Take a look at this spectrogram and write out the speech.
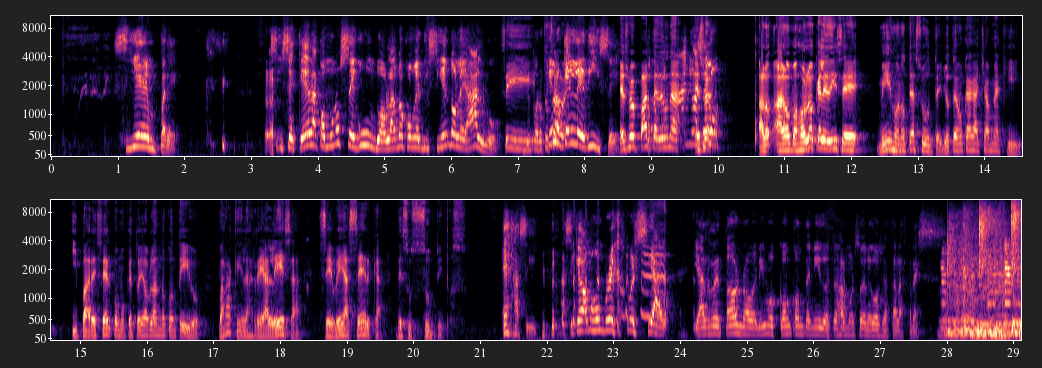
Siempre. y se queda como unos segundos hablando con él, diciéndole algo. Sí. Pero ¿qué es lo que él le dice? Eso es parte de una. a, lo, a lo mejor lo que le dice es: Mi hijo, no te asustes, yo tengo que agacharme aquí y parecer como que estoy hablando contigo para que la realeza se vea cerca de sus súbditos. Es así. Así que vamos a un break comercial y al retorno venimos con contenido. Esto es almuerzo de negocio hasta las 3.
